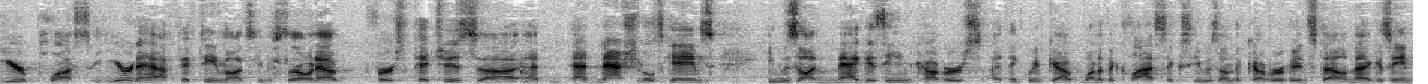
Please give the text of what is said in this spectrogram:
year plus, a year and a half, 15 months. He was throwing out first pitches uh, at, at Nationals games. He was on magazine covers. I think we've got one of the classics. He was on the cover of InStyle magazine.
